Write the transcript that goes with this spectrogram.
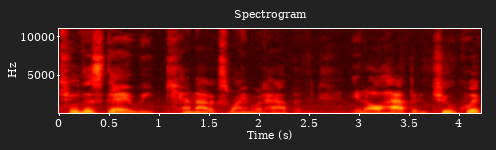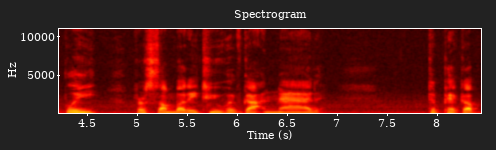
To this day, we cannot explain what happened. It all happened too quickly for somebody to have gotten mad to pick up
